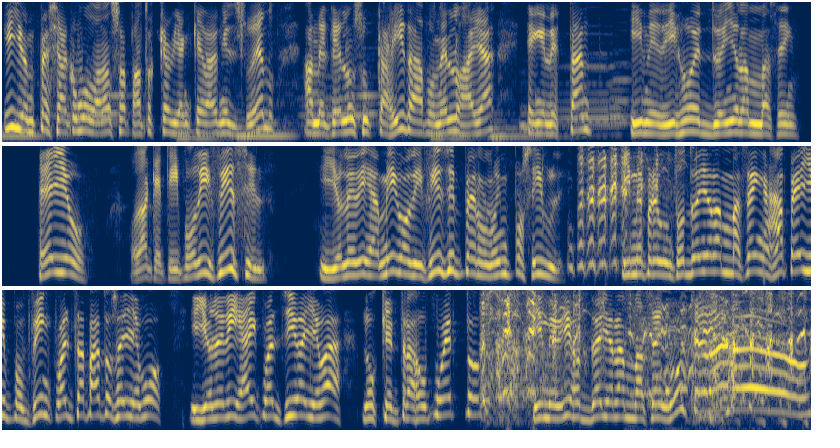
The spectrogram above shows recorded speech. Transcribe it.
Y yo empecé a acomodar los zapatos que habían quedado en el suelo, a meterlos en sus cajitas, a ponerlos allá en el stand. Y me dijo el dueño del almacén, ello, joda, qué tipo difícil. Y yo le dije, amigo, difícil, pero no imposible. Y me preguntó el dueño del almacén, ajá, Pello, por fin, ¿cuál zapato se llevó? Y yo le dije, ay, ¿cuál se iba a llevar? Los que trajo puesto. Y me dijo el dueño del almacén, ¡un carajo!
